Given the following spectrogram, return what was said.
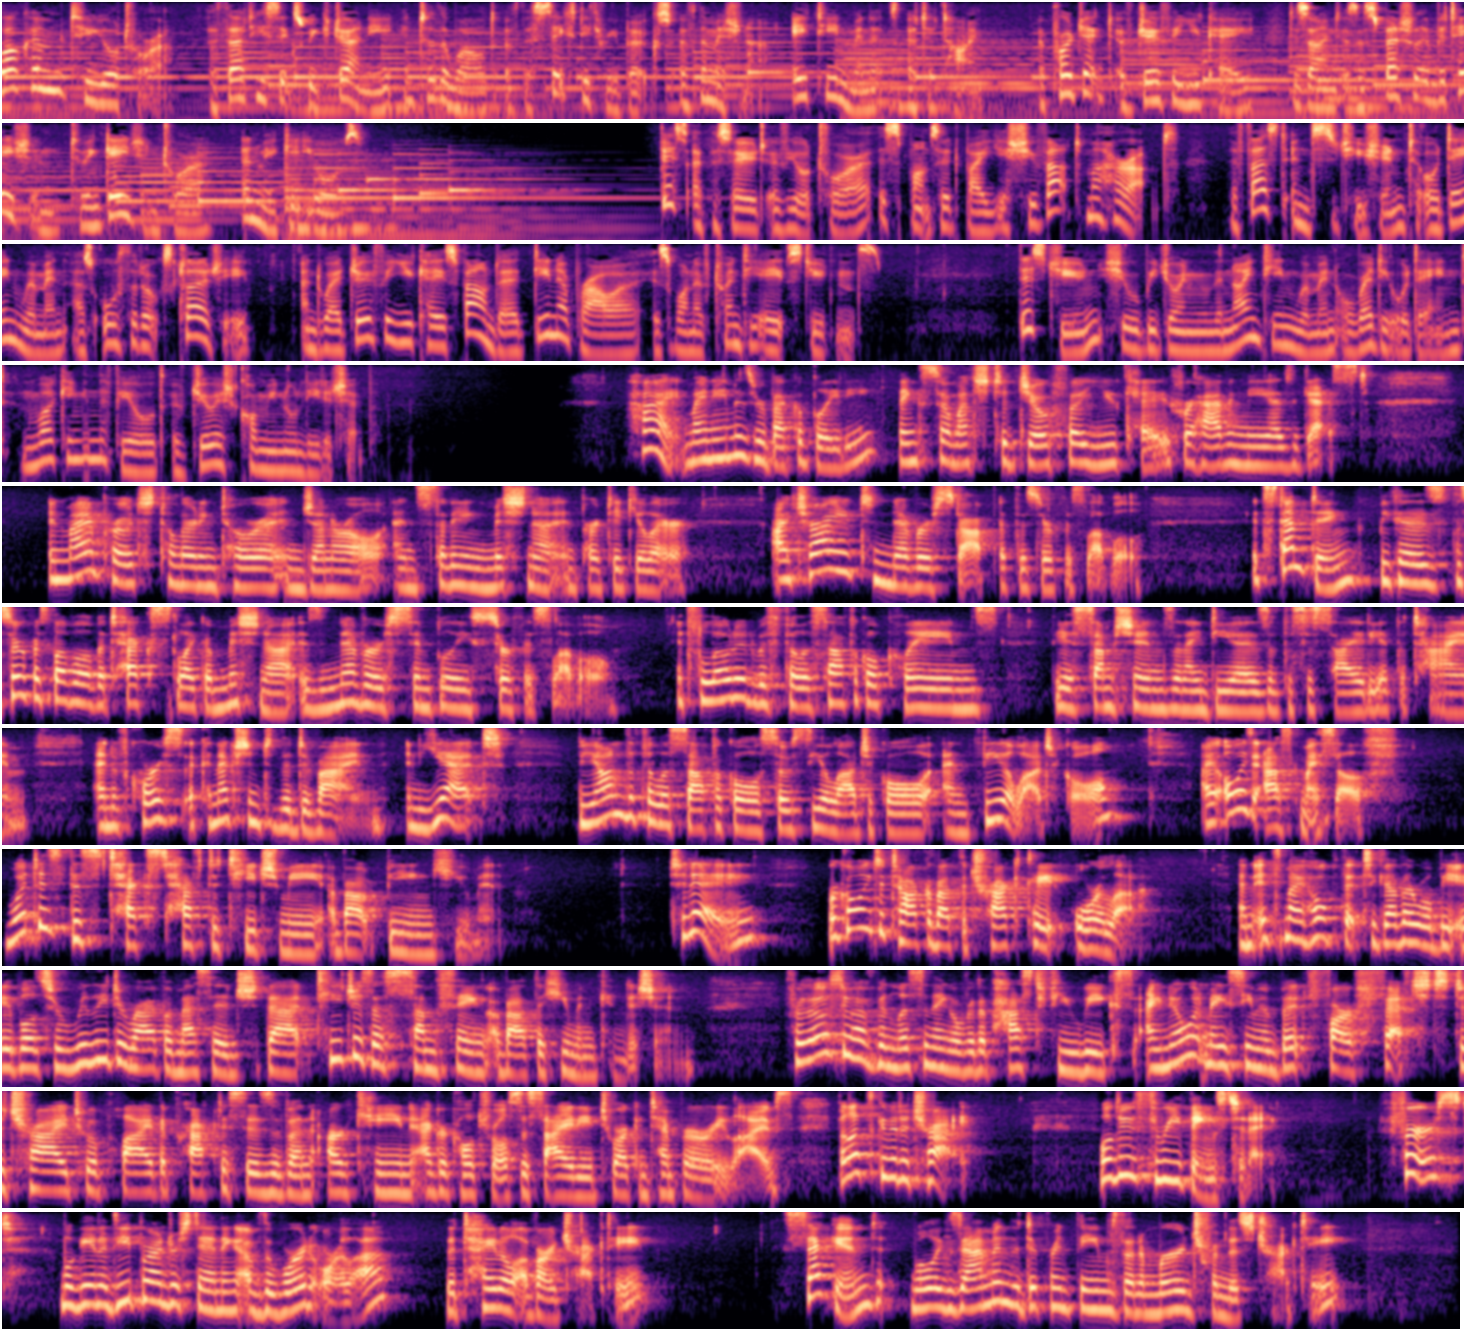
Welcome to Your Torah, a 36 week journey into the world of the 63 books of the Mishnah, 18 minutes at a time, a project of Jofa UK designed as a special invitation to engage in Torah and make it yours. This episode of Your Torah is sponsored by Yeshivat Maharat, the first institution to ordain women as Orthodox clergy, and where Jofa UK's founder, Dina Brawer, is one of 28 students. This June, she will be joining the 19 women already ordained and working in the field of Jewish communal leadership. Hi, my name is Rebecca Blady. Thanks so much to Jofa UK for having me as a guest. In my approach to learning Torah in general and studying Mishnah in particular, I try to never stop at the surface level. It's tempting because the surface level of a text like a Mishnah is never simply surface level. It's loaded with philosophical claims, the assumptions and ideas of the society at the time, and of course, a connection to the divine. And yet, beyond the philosophical, sociological, and theological, I always ask myself, what does this text have to teach me about being human? Today, we're going to talk about the tractate Orla, and it's my hope that together we'll be able to really derive a message that teaches us something about the human condition. For those who have been listening over the past few weeks, I know it may seem a bit far fetched to try to apply the practices of an arcane agricultural society to our contemporary lives, but let's give it a try. We'll do three things today. First, we'll gain a deeper understanding of the word Orla, the title of our tractate. Second, we'll examine the different themes that emerge from this tractate.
